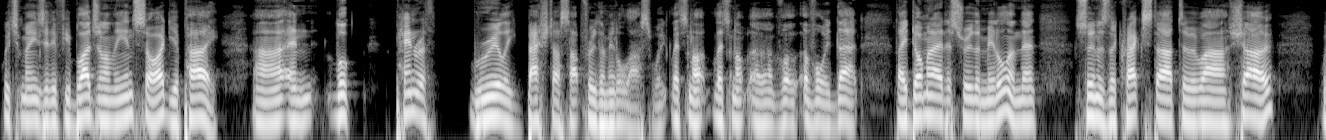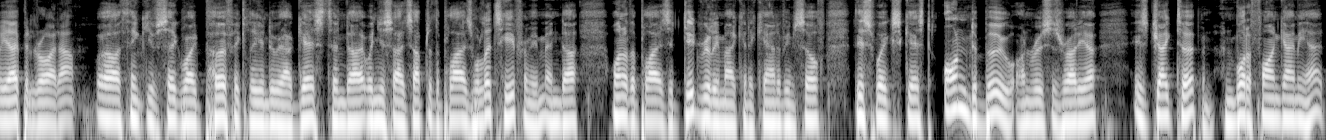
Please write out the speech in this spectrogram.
which means that if you bludgeon on the inside, you pay. Uh, and look, Penrith really bashed us up through the middle last week. Let's not let's not uh, avo- avoid that. They dominated us through the middle, and then as soon as the cracks start to uh, show, we opened right up. Well, I think you've segued perfectly into our guest. And uh, when you say it's up to the players, well, let's hear from him. And uh, one of the players that did really make an account of himself, this week's guest on debut on Roosters Radio, is Jake Turpin. And what a fine game he had.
